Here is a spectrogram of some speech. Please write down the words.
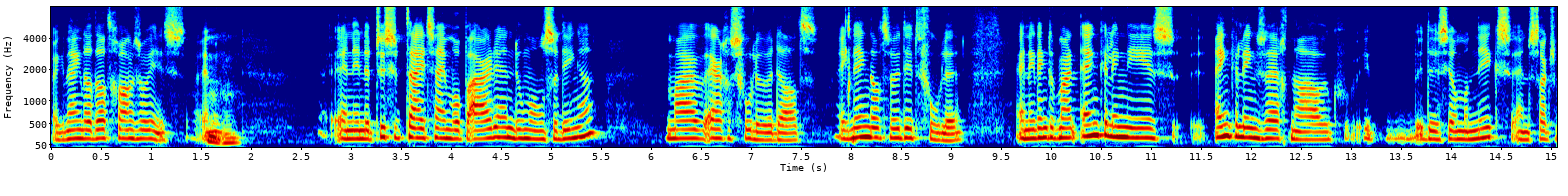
Ik denk dat dat gewoon zo is. En, mm En in de tussentijd zijn we op aarde en doen we onze dingen. Maar ergens voelen we dat. Ik denk dat we dit voelen. En ik denk dat maar een enkeling die is, enkeling zegt, nou, ik, ik, er is helemaal niks. En straks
